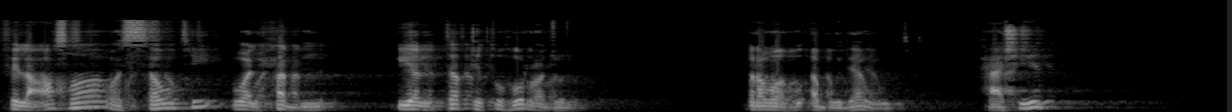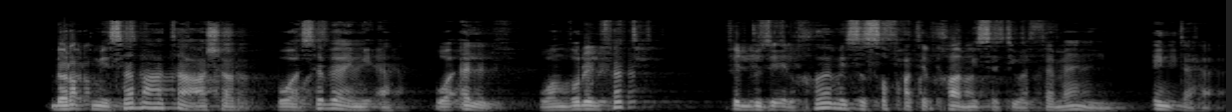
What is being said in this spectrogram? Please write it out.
في العصا والسوط والحبل يلتقطه الرجل. رواه أبو داود. حاشية؟ برقم سبعة عشر وسبعمائة وألف. وانظر الفتح في الجزء الخامس الصفحة الخامسة والثمانين. انتهى.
